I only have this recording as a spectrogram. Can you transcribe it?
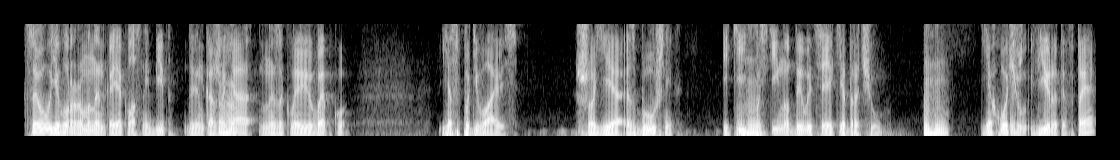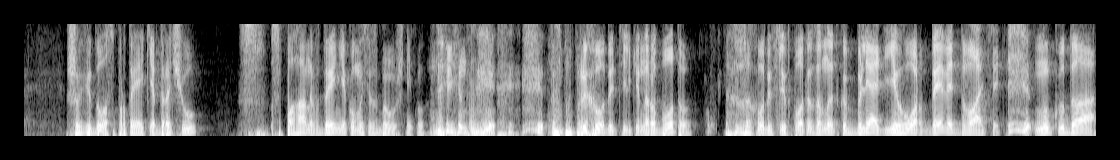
Це у Єгора Романенка є класний біт, де він каже: Ага. Я не заклеюю вебку. Я сподіваюсь, що є СБУшник, який Мгм. постійно дивиться, як я драчу. Угу. Я хочу вірити в те, що відос про те, як я драчу, споганив день якомусь СБУшнику, де він тупо приходить тільки на роботу, заходить слідкувати за мною, такий, блядь, Єгор, 9.20, ну куди?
